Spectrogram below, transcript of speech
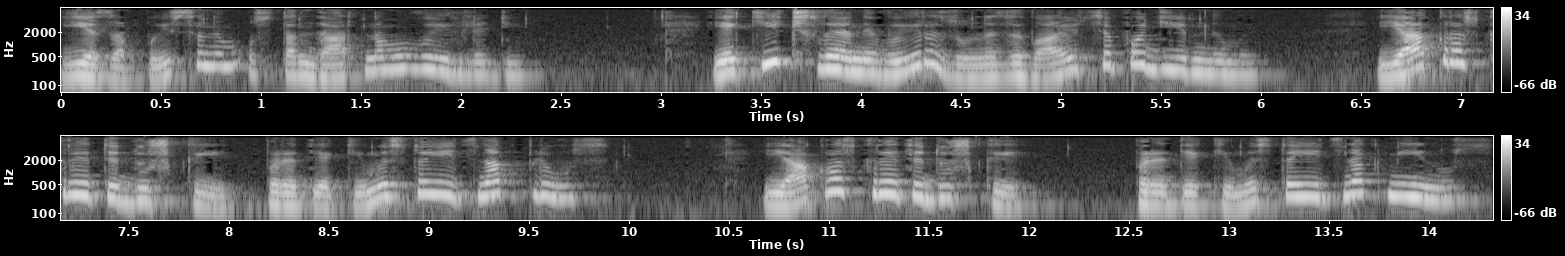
є записаним у стандартному вигляді? Які члени виразу називаються подібними? Як розкрити дужки, перед якими стоїть знак плюс? Як розкрити дужки, перед якими стоїть знак мінус?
